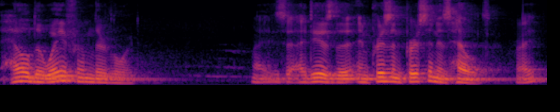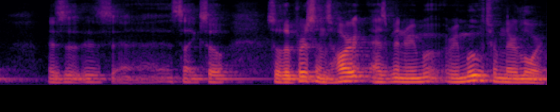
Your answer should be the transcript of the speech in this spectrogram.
held away from their Lord. Right? The idea is the imprisoned person is held, right? It's, it's, it's like so. So the person's heart has been remo- removed from their Lord.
